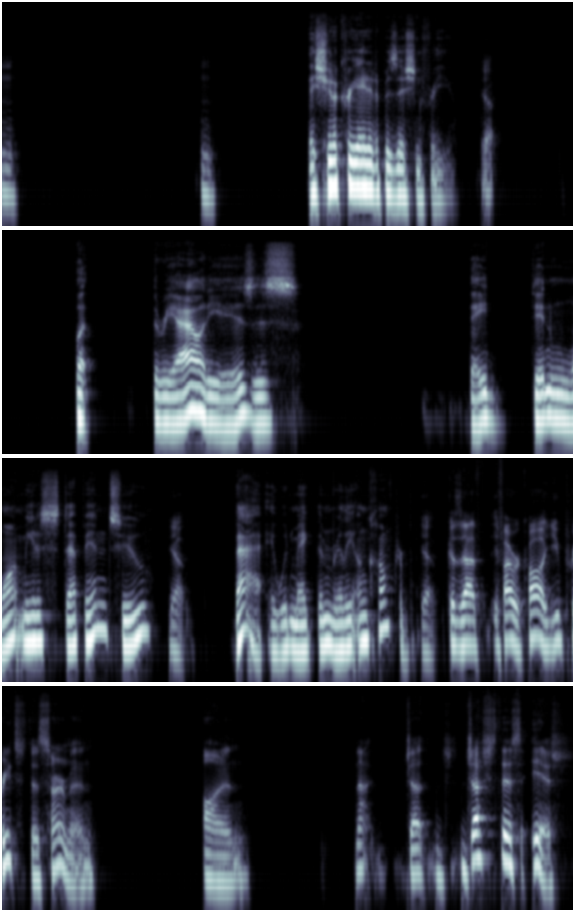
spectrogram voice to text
Mm. Mm. They should have created a position for you. Yep. But the reality is, is they didn't want me to step into Yep. that. It would make them really uncomfortable. Yeah, Because if I recall, you preached a sermon on not just justice ish,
